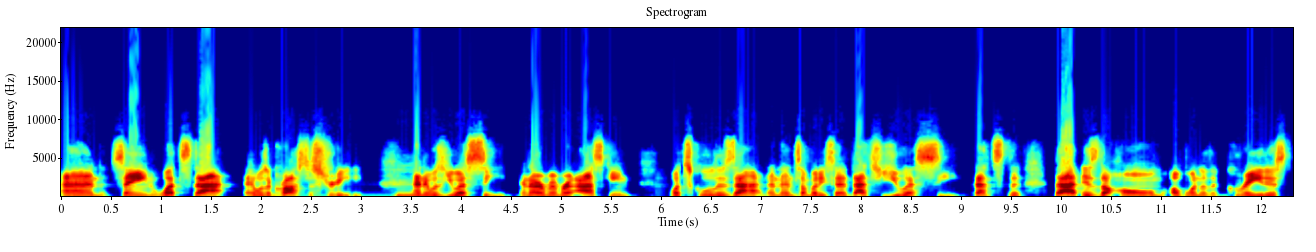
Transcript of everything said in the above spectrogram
and saying, "What's that?" It was across the street, mm-hmm. and it was USC. And I remember asking, "What school is that?" And then somebody said, "That's USC. That's the that is the home of one of the greatest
